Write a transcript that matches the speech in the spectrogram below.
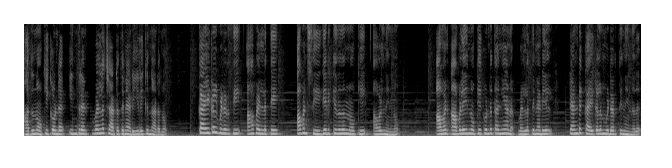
അത് നോക്കിക്കൊണ്ട് ഇന്ദ്രൻ വെള്ളച്ചാട്ടത്തിന് അടിയിലേക്ക് നടന്നു. കൈകൾ വിടർത്തി ആ വെള്ളത്തെ അവൻ സ്വീകരിക്കുന്നത് നോക്കി അവൾ നിന്നു. അവൻ അവളെ നോക്കിക്കൊണ്ട് തന്നെയാണ് വെള്ളത്തിനടിയിൽ രണ്ട് കൈകളും വിടർത്തി നിന്നത്.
